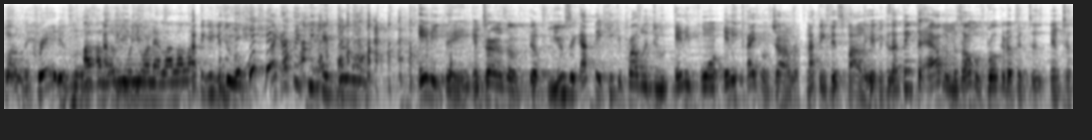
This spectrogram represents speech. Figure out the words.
Probably creative. I, I love think you when you're on that la la la. I think he can do like I think he can do anything in terms of, of music. I think he could probably do any form, any type of genre. And I think this finally hit me because I think the album is almost broken up into into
